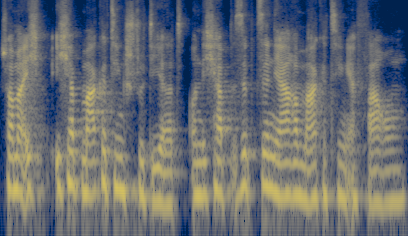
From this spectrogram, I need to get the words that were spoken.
Schau mal, ich, ich habe Marketing studiert und ich habe 17 Jahre Marketing-Erfahrung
